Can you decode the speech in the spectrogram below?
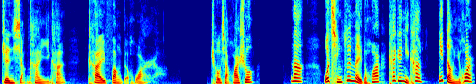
真想看一看开放的花儿啊！丑小花说：“那我请最美的花开给你看，你等一会儿。”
